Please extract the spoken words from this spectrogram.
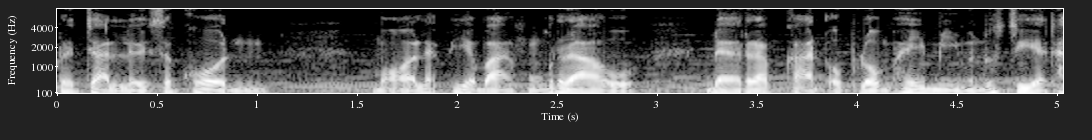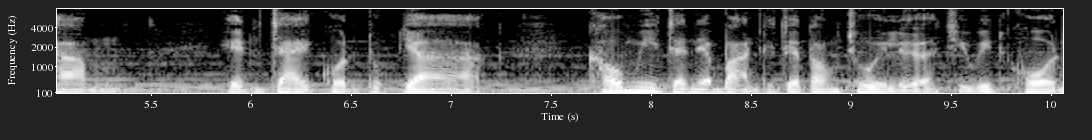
พระจันทร์เลยสักคน หมอและพยาบาลของเราได้รับการอบรมให้มีมนุษยธรรม เห็นใจคนทุกยาก เขามีจรรยาบรรณที่จะต้องช่วยเหลือชีวิตคน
